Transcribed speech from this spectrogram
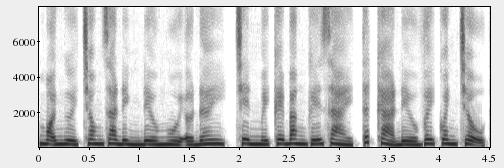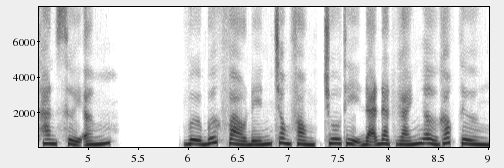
mọi người trong gia đình đều ngồi ở đây, trên mấy cái băng ghế dài, tất cả đều vây quanh chậu than sưởi ấm. Vừa bước vào đến trong phòng, Chu thị đã đặt gánh ở góc tường,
